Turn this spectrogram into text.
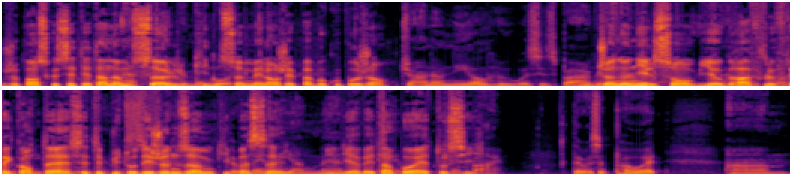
Je pense que c'était un homme seul qui ne se mélangeait pas beaucoup aux gens. John O'Neill, son biographe, le fréquentait. C'était plutôt des jeunes hommes qui passaient. Il y avait un poète aussi. Um,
